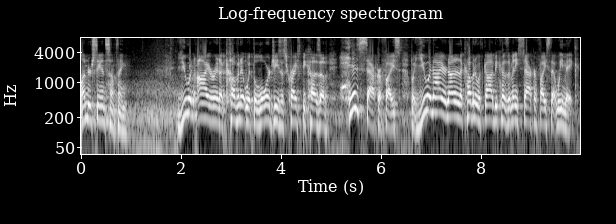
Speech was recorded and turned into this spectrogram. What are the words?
Understand something. You and I are in a covenant with the Lord Jesus Christ because of his sacrifice, but you and I are not in a covenant with God because of any sacrifice that we make.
